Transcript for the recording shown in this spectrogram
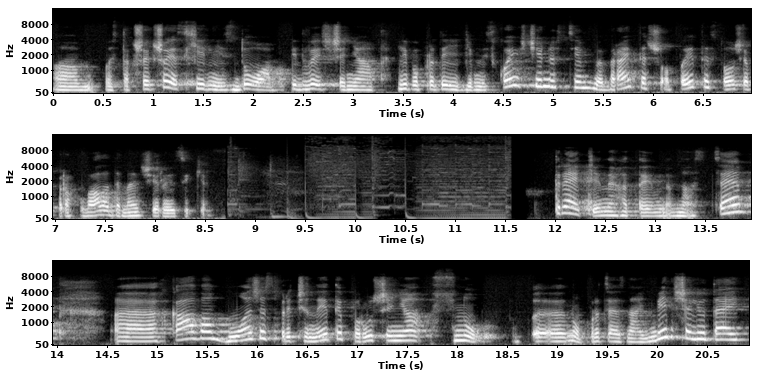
Ем, Ось так що, якщо є схильність до підвищення ліпопротеїдів низької щільності, вибирайте, що пити, з того, що я порахувала, де менші ризики. Третє негативне в нас це е, кава може спричинити порушення сну. Е, ну, про це знають більше людей,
